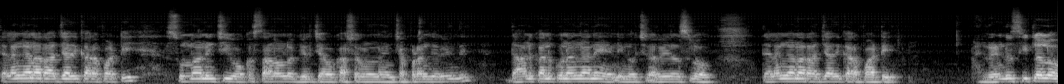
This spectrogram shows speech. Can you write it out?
తెలంగాణ రాజ్యాధికార పార్టీ సున్నా నుంచి ఒక స్థానంలో గెలిచే అవకాశాలు ఉన్నాయని చెప్పడం జరిగింది. దానికి అనుగుణంగానే నేను వచ్చిన రిజల్ట్స్లో తెలంగాణ రాజ్యాధికార పార్టీ రెండు సీట్లలో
